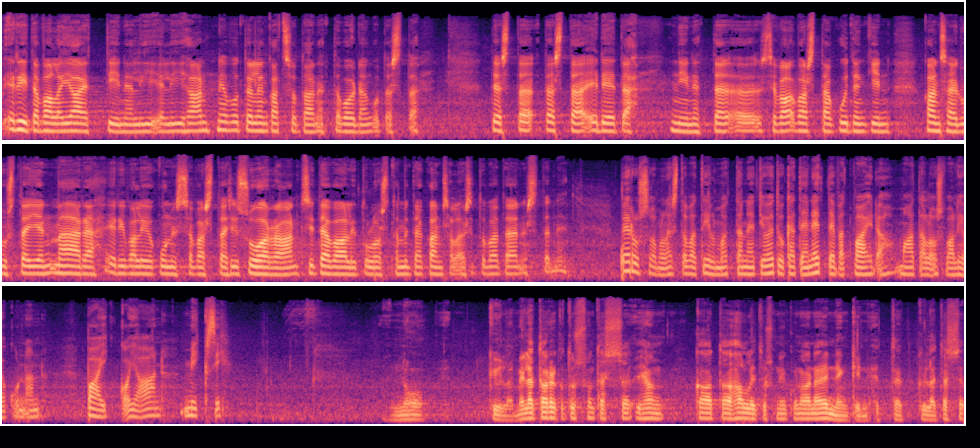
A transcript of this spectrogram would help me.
eri tavalla jaettiin, eli, eli ihan neuvotellen katsotaan, että voidaanko tästä, tästä, tästä edetä niin, että se vastaa kuitenkin kansanedustajien määrä eri valiokunnissa vastaisi suoraan sitä vaalitulosta, mitä kansalaiset ovat äänestäneet. Perussuomalaiset ovat ilmoittaneet jo etukäteen, etteivät vaihda maatalousvaliokunnan paikkojaan. Miksi? No kyllä meillä tarkoitus on tässä ihan kaataa hallitus niin kuin aina ennenkin, että kyllä tässä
